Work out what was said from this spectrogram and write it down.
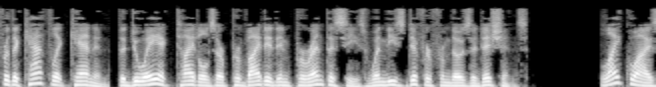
For the Catholic canon, the Douaic titles are provided in parentheses when these differ from those editions. Likewise,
